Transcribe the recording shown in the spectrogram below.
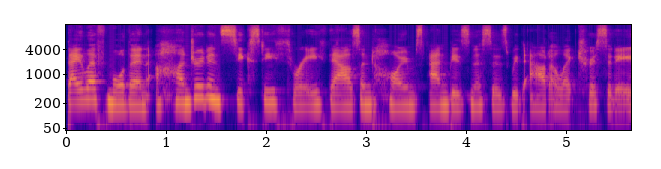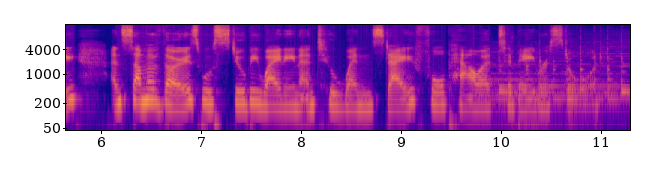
They left more than 163,000 homes and businesses without electricity, and some of those will still be waiting until Wednesday for power to be restored.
